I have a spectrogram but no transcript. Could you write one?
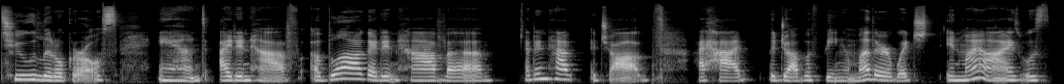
two little girls and I didn't have a blog. I didn't have a, I didn't have a job. I had the job of being a mother, which in my eyes was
